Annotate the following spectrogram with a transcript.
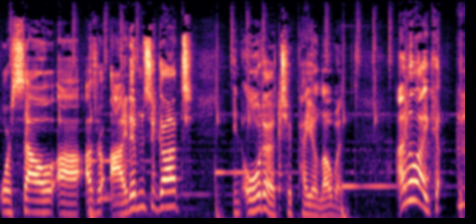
or sell uh, other items you got in order to pay your loan. I mean, like.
